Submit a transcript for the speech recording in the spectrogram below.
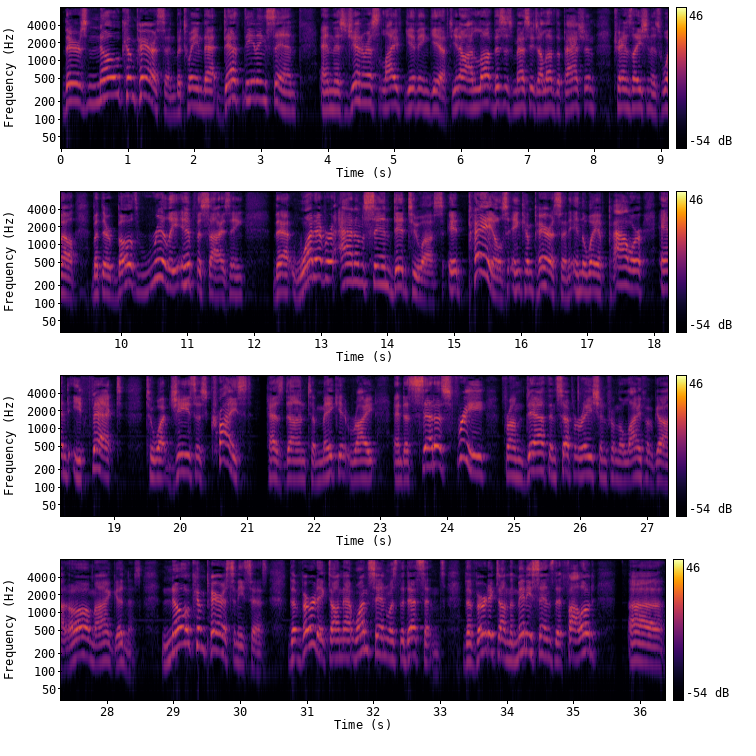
There's no comparison between that death dealing sin and this generous life giving gift. You know, I love this is message. I love the Passion translation as well. But they're both really emphasizing that whatever Adam's sin did to us, it pales in comparison in the way of power and effect to what Jesus Christ has done to make it right and to set us free from death and separation from the life of God. Oh my goodness. No comparison, he says. The verdict on that one sin was the death sentence. The verdict on the many sins that followed, uh,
